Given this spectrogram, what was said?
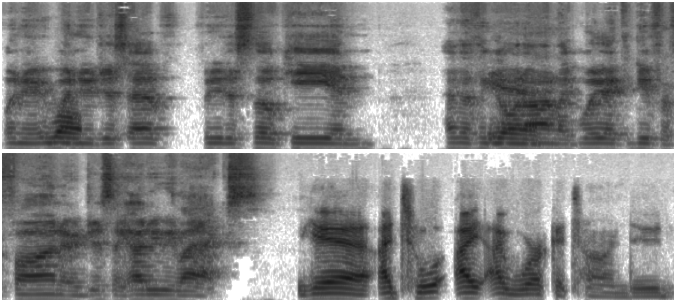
when you well, when you just have when you just low key and have nothing yeah. going on? Like what do you like to do for fun or just like how do you relax? Yeah, I tour. I I work a ton, dude.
